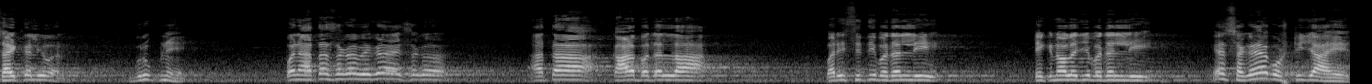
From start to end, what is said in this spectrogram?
सायकलीवर ग्रुपने. पण आता सगळं वेगळं आहे सगळं. आता काळ बदलला परिस्थिती बदलली टेक्नॉलॉजी बदलली. या सगळ्या गोष्टी ज्या आहेत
